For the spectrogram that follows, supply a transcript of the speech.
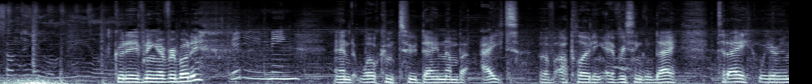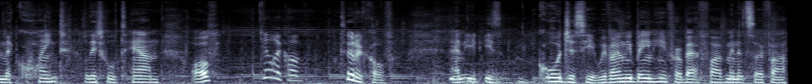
Something Good evening, everybody, Good evening. and welcome to day number eight of uploading every single day. Today we are in the quaint little town of Torekov. Torekov, and it is gorgeous here. We've only been here for about five minutes so far,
